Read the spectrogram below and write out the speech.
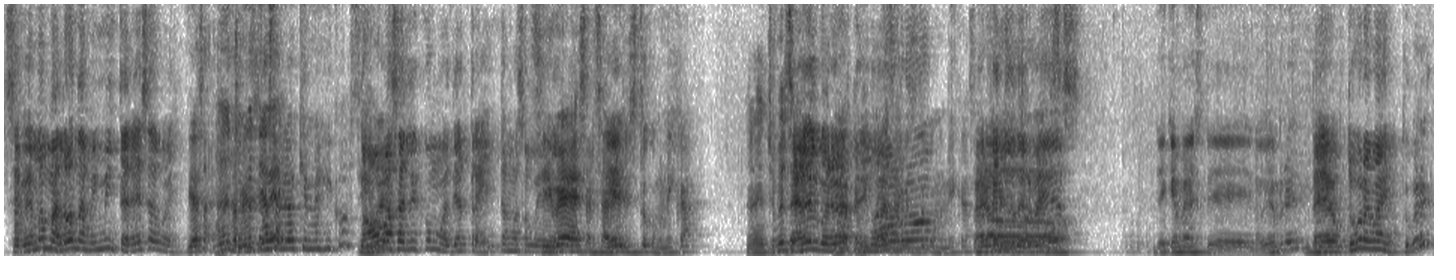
Se ve mamalón, a mí me interesa, güey. ¿Ya, sa- ¿Ah, ¿también ¿sí ya te ve? salió aquí en México? Sí, no, güey. va a salir como el día 30 más o menos. Sí, güey, sale, sale. Luisito Comunica. Enchufe Sale el güero de. Comunica. Pero- Derbez. ¿De qué mes? ¿De noviembre? De octubre, güey. ¿Octubre?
